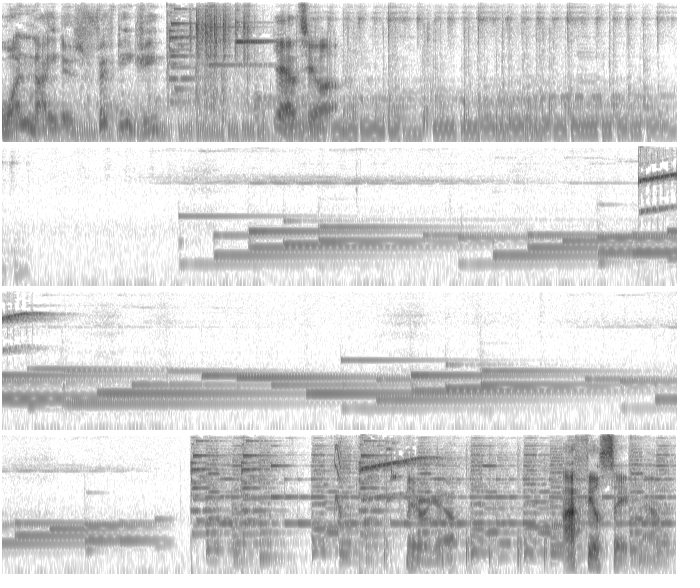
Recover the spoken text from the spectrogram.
One night is 50 G. Yeah, let's heal up. There we go. I feel safe now.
